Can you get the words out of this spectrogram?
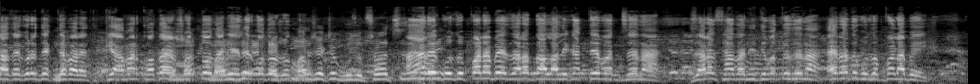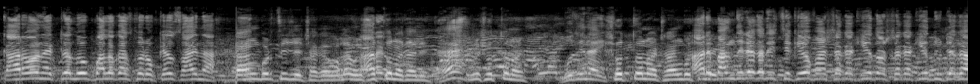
যাতে করে দেখতে পারেন কি আমার কথা সত্য নাকি এদের কথা সত্য? মানুষ একটু গুজব ছড়াচ্ছে আরে গুজব পাঠাবে যারা দালালি কাটতে পারছে না যারা সাদা নিতে পারতেছে না এরা তো গুজব পাঠাবে কারণ একটা লোক ভালো কাজ করো কেউ চায় না। ট্রাং ভর্তি যে টাকাগুলো বলে সত্য নয় তাহলে? হ্যাঁ? এগুলো সত্য নয়। বুঝি নাই। সত্য নয় ট্রাং ভর্তি আরে পাঁচ টাকা দিচ্ছে কেউ পাঁচ টাকা কেউ দশ টাকা কেউ দুই টাকা।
